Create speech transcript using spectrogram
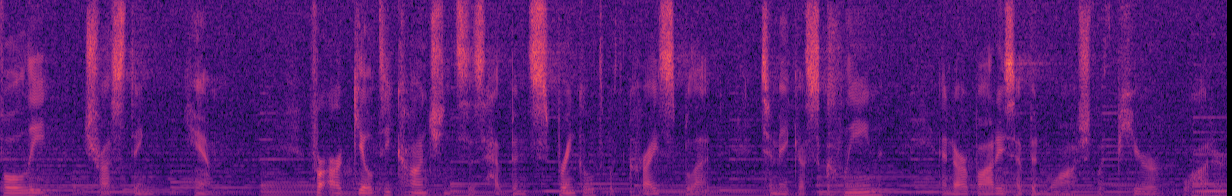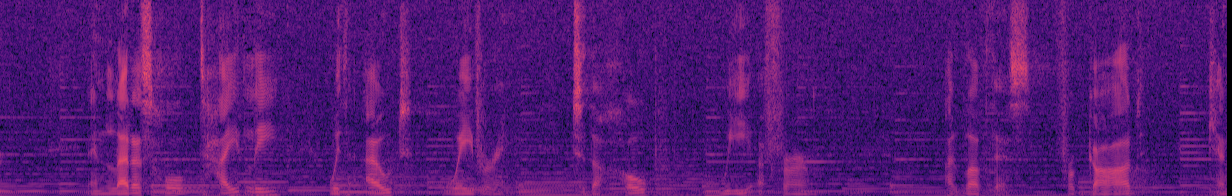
fully trusting. For our guilty consciences have been sprinkled with Christ's blood to make us clean, and our bodies have been washed with pure water. And let us hold tightly without wavering to the hope we affirm. I love this, for God can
